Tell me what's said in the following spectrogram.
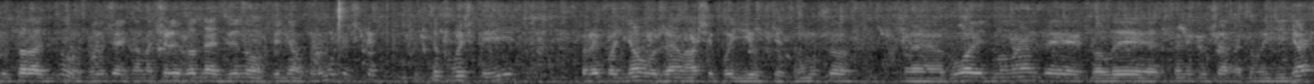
півтора, ну, виходить, на через одне звіно підняв кормушечки, цепочки і приподняв вже наші поїлки. Тому що бувають моменти, коли це не курчата, коли їдять,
